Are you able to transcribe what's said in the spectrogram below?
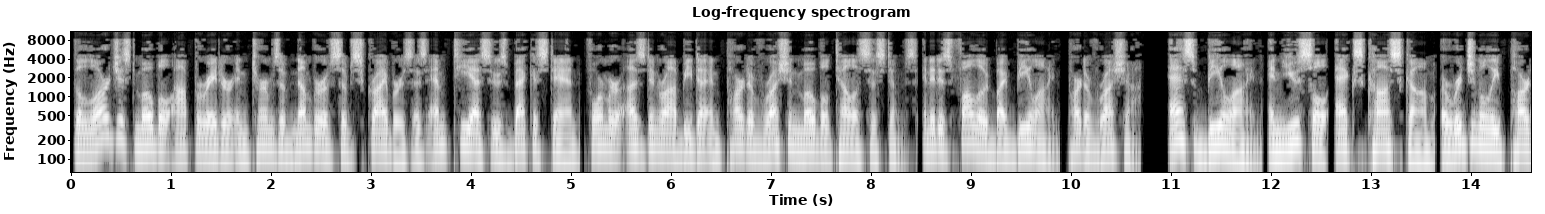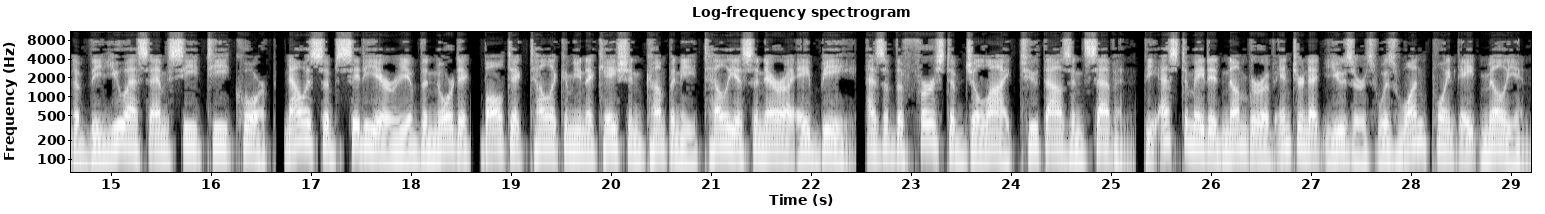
The largest mobile operator in terms of number of subscribers is MTS Uzbekistan former Uzdunrobita and part of Russian Mobile Telesystems and it is followed by Beeline part of Russia. S. Beeline and Ucell ex Coscom originally part of the USMCT Corp., now a subsidiary of the Nordic, Baltic telecommunication company TeliaSonera AB. As of 1 July 2007, the estimated number of Internet users was 1.8 million.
